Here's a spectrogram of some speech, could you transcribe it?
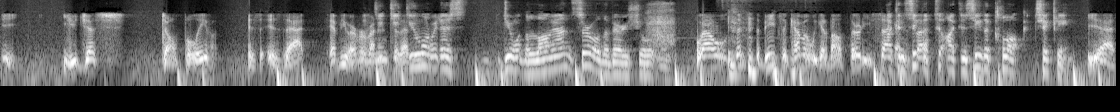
you just don't believe them? Is is that? Have you ever run do, into do, that? Do you want this? Do you want the long answer or the very short one? Well, since the beats are coming, we get about thirty seconds. I can see the t- I can see the clock ticking. Yes,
